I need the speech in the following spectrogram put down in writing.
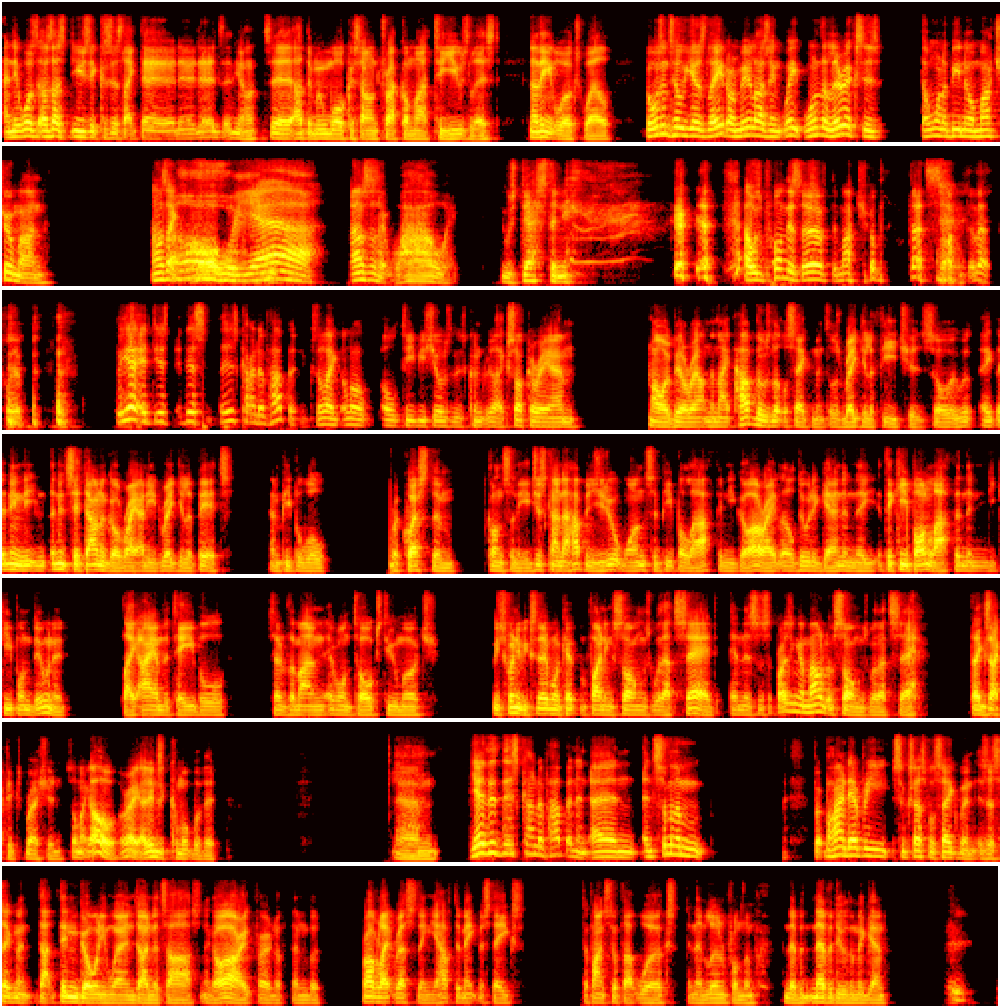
and it was I was just using it because it's like the you know it's, uh, I had the Moonwalker soundtrack on my to use list, and I think it works well. But it wasn't until years later I'm realizing, wait, one of the lyrics is "Don't want to be no macho man." And I was like, oh yeah I was just like, wow, it was destiny. I was put on this earth to match up that song to that clip. but yeah, it just this this kind of happened because like a lot of old TV shows in this country, like Soccer AM, or I'd Be Around the Night, have those little segments, those regular features. So it was they didn't even, they didn't sit down and go right. I need regular bits, and people will request them constantly. It just kind of happens. You do it once and people laugh, and you go, all right, they'll do it again. And they if they keep on laughing, then you keep on doing it. Like I am the table, center of the man. Everyone talks too much. Which is funny because everyone kept on finding songs where that's said, and there's a surprising amount of songs where that's said, that exact expression. So I'm like, oh, all right, I didn't just come up with it. Um, yeah, this kind of happened, and and some of them, but behind every successful segment is a segment that didn't go anywhere and down its ass. And I go, all right, fair enough then. But rather like wrestling, you have to make mistakes to find stuff that works and then learn from them, and never never do them again.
